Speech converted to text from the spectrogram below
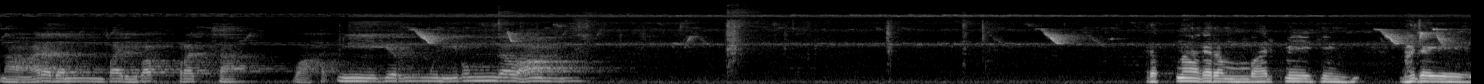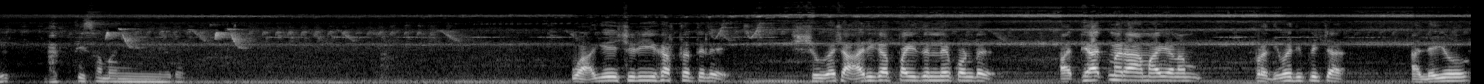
നാരദം പരിപപ്രച്ഛ വാഗ്മീകിർമുനിപുങ്കവാം രത്നാകരം വാൽമീകിം ഭജയേൽ ഭക്തിസമന്വിതം. വാഗേശ്വരീ ഹസ്തത്തിലെ ശുഖശാരിക പൈതലിനെ കൊണ്ട് അധ്യാത്മരാമായണം പ്രതിവദിപ്പിച്ച അല്ലയോ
